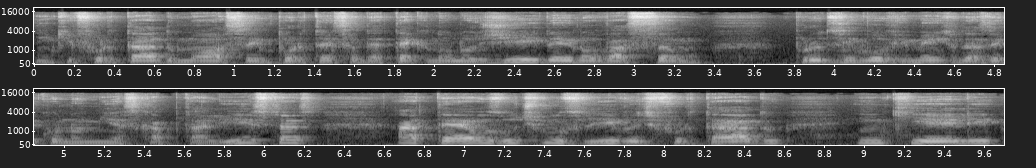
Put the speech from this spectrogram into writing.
em que Furtado mostra a importância da tecnologia e da inovação para o desenvolvimento das economias capitalistas, até os últimos livros de Furtado, em que ele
